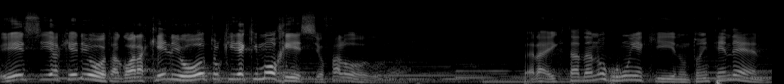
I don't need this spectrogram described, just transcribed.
esse e aquele outro. Agora, aquele outro eu queria que morresse. Eu falo, peraí que está dando ruim aqui, não estou entendendo.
